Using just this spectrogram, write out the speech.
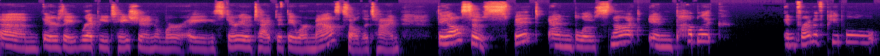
um, there's a reputation or a stereotype that they wear masks all the time, they also spit and blow snot in public in front of people.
